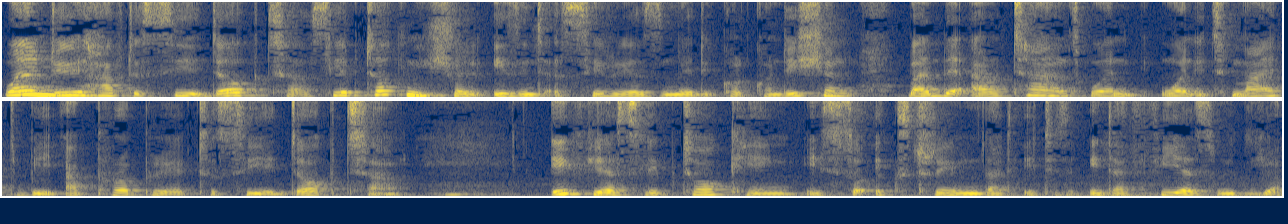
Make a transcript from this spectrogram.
When do you have to see a doctor? Sleep talking usually isn't a serious medical condition, but there are times when, when it might be appropriate to see a doctor. If your sleep talking is so extreme that it interferes with your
